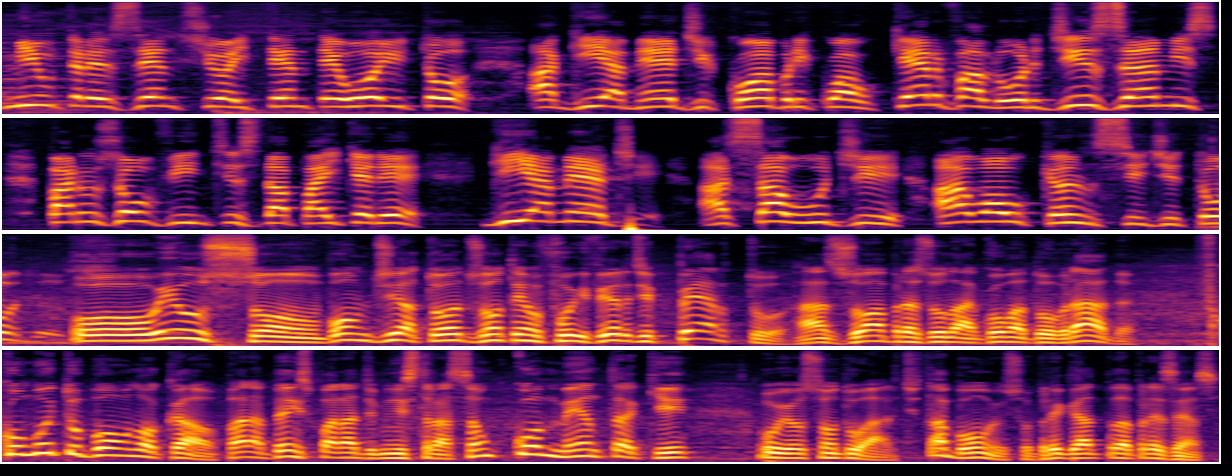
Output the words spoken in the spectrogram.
1388. A Guia Med cobre qualquer valor de exames para os ouvintes da Pai Querer. Guia Med, a saúde ao alcance de todos. Ô Wilson, bom dia a todos. Ontem eu fui ver de perto as obras do Lagoa Dourada Ficou muito bom o local. Parabéns para a administração. Comenta aqui o Wilson Duarte. Tá bom, Wilson, obrigado pela presença.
